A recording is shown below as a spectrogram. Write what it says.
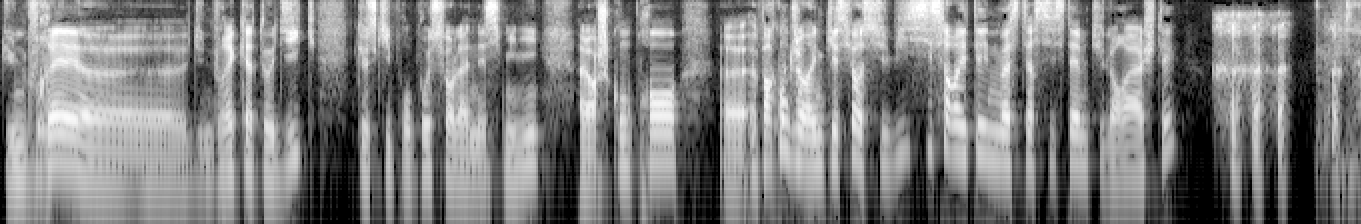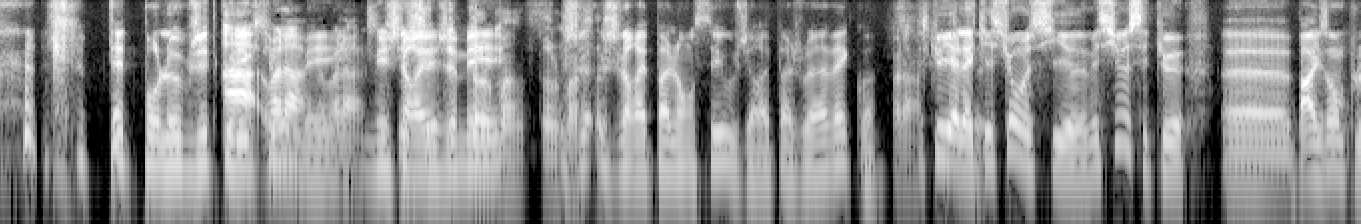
d'une vraie euh, d'une vraie cathodique que ce qu'ils proposent sur la NES Mini. Alors je comprends. par contre, j'aurais une question à Subi. Si ça aurait été une Master System, tu l'aurais acheté? Peut-être pour l'objet de Ah, collection, voilà, mais, voilà. mais je l'aurais jamais, totalement je, je l'aurais pas lancé ou j'aurais pas joué avec quoi. Voilà. Parce qu'il y a la question aussi, euh, messieurs, c'est que, euh, par exemple,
